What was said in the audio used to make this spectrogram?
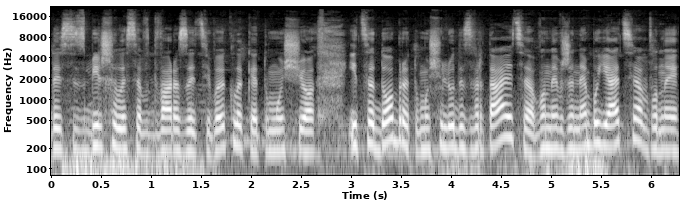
десь збільшилися в два рази ці виклики, тому що і це добре, тому що люди звертаються, вони вже не бояться. Вони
